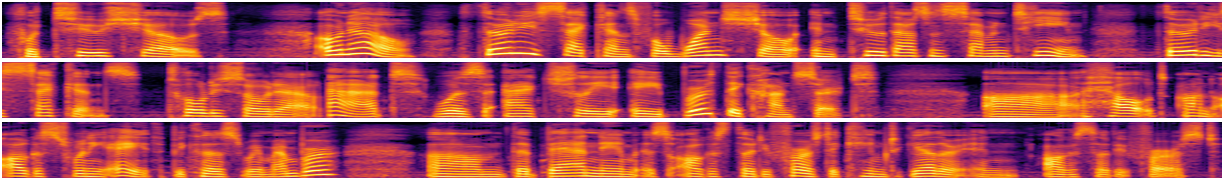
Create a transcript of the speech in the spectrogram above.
for two shows. Oh no, 30 seconds for one show in 2017. 30 seconds, totally sold out. That was actually a birthday concert uh, held on August 28th because remember, um, the band name is August 31st. They came together in August 31st.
